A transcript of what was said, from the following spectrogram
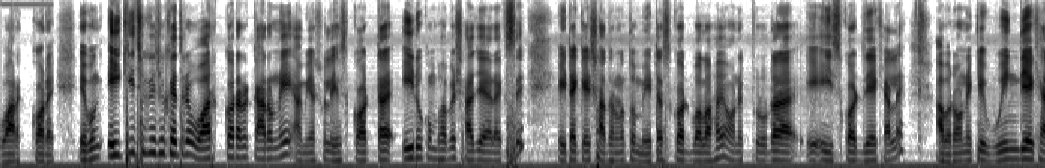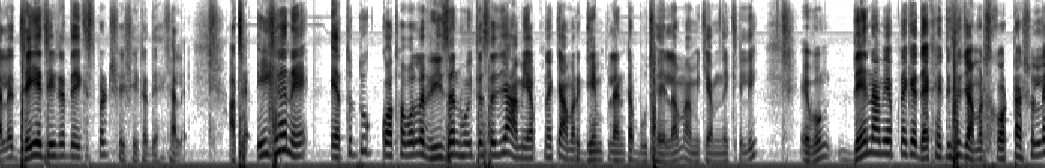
ওয়ার্ক করে এবং এই কিছু কিছু ক্ষেত্রে ওয়ার্ক করার কারণেই আমি আসলে এই স্কোয়াডটা এইরকমভাবে সাজিয়ে রাখছি। এটাকে সাধারণত মেটা স্কোয়াড বলা হয়, অনেক প্রোরা এই স্কোয়াড দিয়ে খেলে, আবার অনেকে উইং দিয়ে খেলে যে যেটাতে এক্সপার্ট সে সেটা দিয়ে খেলে। আচ্ছা এইখানে এতটুকু কথা বলার রিজন হইতেছে যে আমি আপনাকে আমার গেম প্ল্যানটা বুঝাইলাম, আমি কেমনে খেলি এবং দেন আমি আপনাকে দেখাইতেছি যে আমার স্কোয়াডটা আসলে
